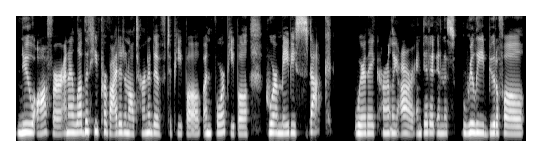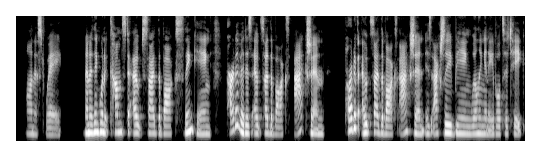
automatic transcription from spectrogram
new offer. And I love that he provided an alternative to people and for people who are maybe stuck where they currently are and did it in this really beautiful, honest way. And I think when it comes to outside the box thinking, part of it is outside the box action part of outside the box action is actually being willing and able to take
